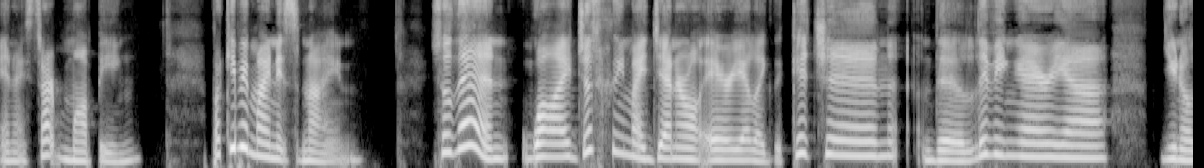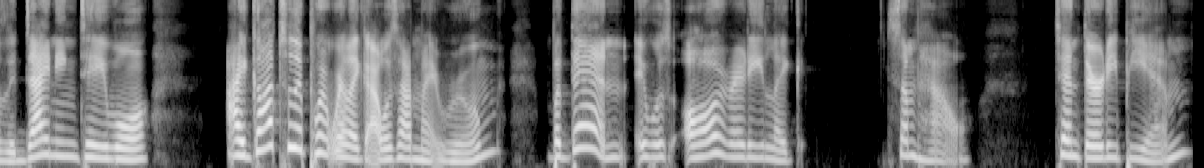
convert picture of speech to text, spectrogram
and I start mopping. But keep in mind, it's nine. So then, while I just clean my general area, like the kitchen, the living area, you know, the dining table, I got to the point where like I was on my room, but then it was already like somehow 10:30 p.m.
